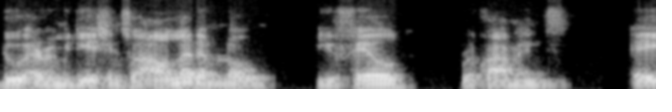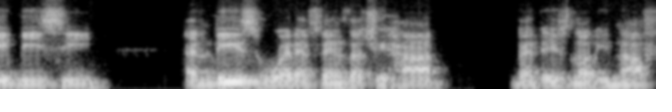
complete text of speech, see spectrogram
do a remediation. So I'll let them know you failed requirements A, B, C, and these were the things that you had, but it's not enough.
